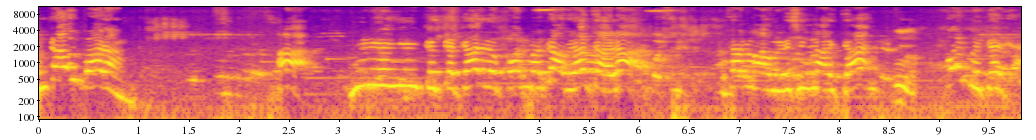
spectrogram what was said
ಇಂಥ ಅವ್ರು ಬೇಡ ಅಂತ. ಹಾ ನೀನು ನೀನು ಕೇಳಿ ಫೋನ್ ಮಾಡಿ ಅವ್ರು ಹೇಳ್ತಾರಲ್ಲ ಅಂತಾರು ಅವ್ರ ಹೆಸರು ಆಯ್ತಾ? ಹ್ಮ್. ಫೋನ್ ಮಾಡಿ ಕೇಳಿ. ಹಾ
